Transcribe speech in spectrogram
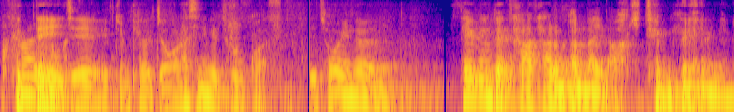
그때 이제 좀 결정을 하시는 게 좋을 것 같습니다. 이제 저희는 세 군데 다 다른 판단이 나왔기 때문에 음.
